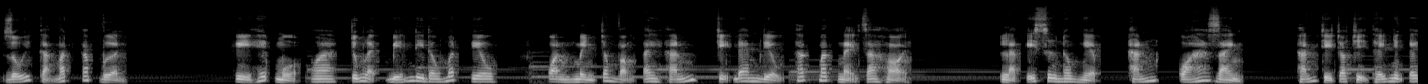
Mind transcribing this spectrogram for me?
dối cả mắt khắp vườn. Khi hết mùa hoa, chúng lại biến đi đâu mất tiêu. quằn mình trong vòng tay hắn, chị đem điều thắc mắc này ra hỏi. Là kỹ sư nông nghiệp, hắn quá rành. Hắn chỉ cho chị thấy những cái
